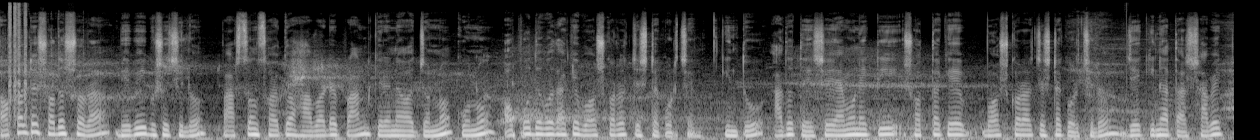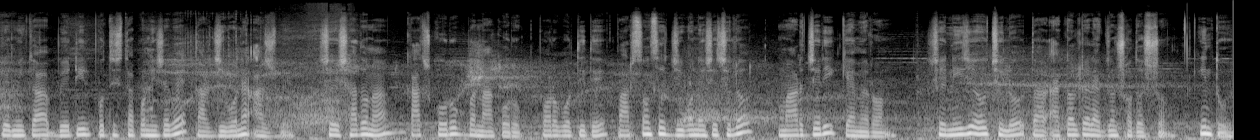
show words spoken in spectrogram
অকাল্টের সদস্যরা ভেবেই বসেছিল, পার্সন্স হয়তো হাবার্ডের প্রাণ কেড়ে নেওয়ার জন্য কোনো অপদেবতাকে বশ করার চেষ্টা করছে। কিন্তু আদতে সে এমন একটি সত্তাকে বশ করার চেষ্টা করছিল যে কিনা তার সাবেক প্রেমিকা বেটির প্রতিস্থাপন হিসেবে তার জীবনে আসবে। সেই সাধনা কাজ করুক বা না করুক, পরবর্তীতে পার্সন্সের জীবনে এসেছিল মার্জেরি ক্যামেরন। সে নিজেও ছিল তার অ্যাকাল্টের একজন সদস্য। কিন্তু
